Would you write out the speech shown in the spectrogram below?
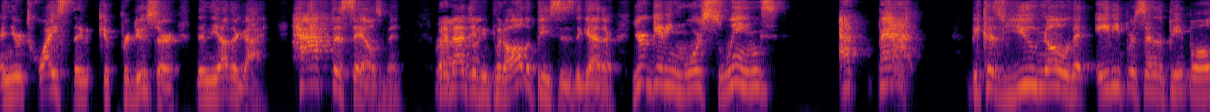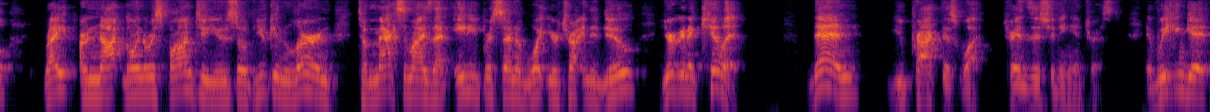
and you're twice the producer than the other guy half the salesman. But right, imagine if you put all the pieces together, you're getting more swings at bat because you know that 80% of the people, right, are not going to respond to you. So if you can learn to maximize that 80% of what you're trying to do, you're going to kill it. Then you practice what? Transitioning interest. If we can get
